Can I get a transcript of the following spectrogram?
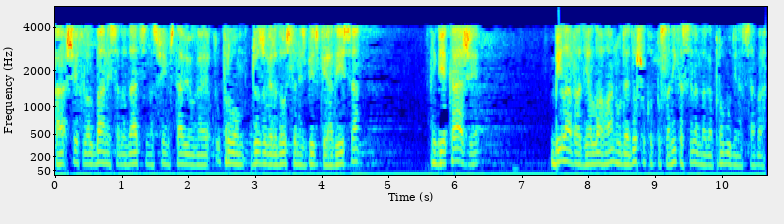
a šehr Albani sa dodacima svim stavio ga u prvom džuzu vjerodostojne zbirke hadisa, gdje kaže Bilal radijallahu anhu da je došao kod poslanika selem da ga probudi na sabah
